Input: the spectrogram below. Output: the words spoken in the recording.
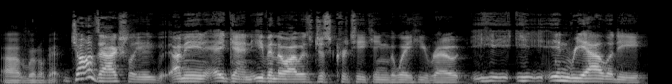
a little bit. John's actually, I mean, again, even though I was just critiquing the way he wrote, he, he, in reality,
